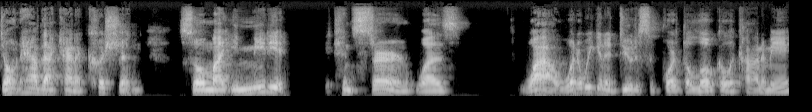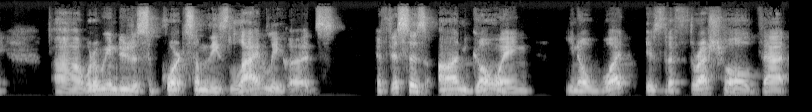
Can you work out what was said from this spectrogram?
don't have that kind of cushion. So my immediate concern was, wow, what are we going to do to support the local economy? Uh, what are we going to do to support some of these livelihoods? If this is ongoing, you know, what is the threshold that,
